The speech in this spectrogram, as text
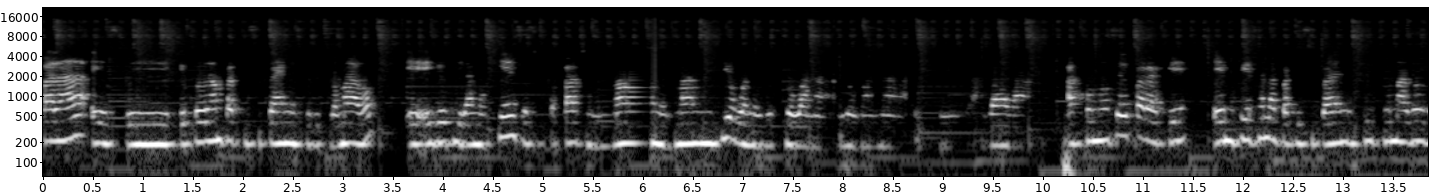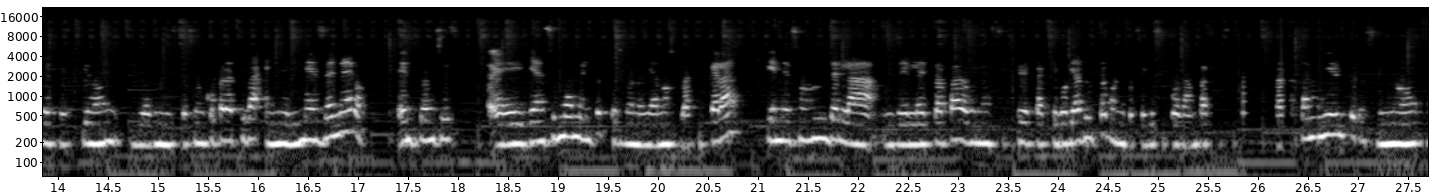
para este, que puedan participar en este diplomado. Eh, ellos dirán a quién, sus papás, su mamá, su hermano, un tío, bueno, ellos lo van a, lo van a, este, dar a, a, conocer para que empiecen a participar en este diplomado de gestión y administración cooperativa en el mes de enero. Entonces, eh, ya en su momento, pues bueno, ya nos platicará quienes son de la, de la etapa de una categoría adulta, bueno, pues ellos podrán participar también, pero si no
